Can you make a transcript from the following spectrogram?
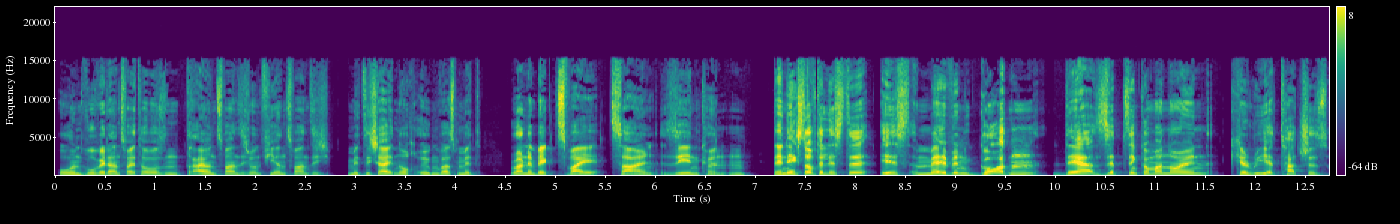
und wo wir dann 2023 und 2024 mit Sicherheit noch irgendwas mit Running Back 2 Zahlen sehen könnten. Der nächste auf der Liste ist Melvin Gordon, der 17,9 Career Touches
